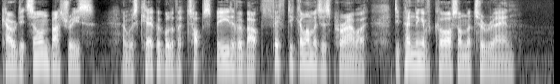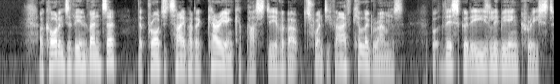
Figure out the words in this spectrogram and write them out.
carried its own batteries, and was capable of a top speed of about 50 kilometers per hour, depending of course on the terrain. According to the inventor, the prototype had a carrying capacity of about 25 kilograms, but this could easily be increased.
